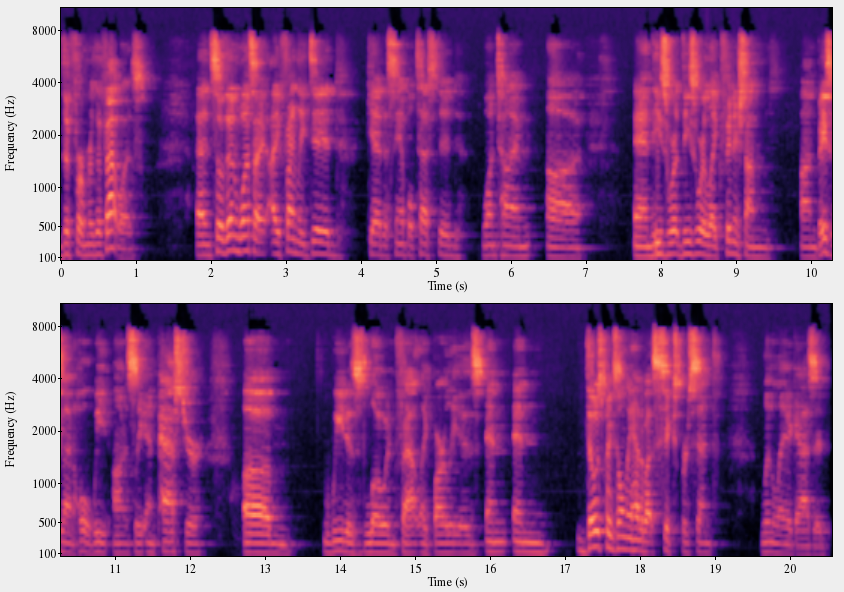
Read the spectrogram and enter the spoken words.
the firmer the fat was. And so then once I, I finally did get a sample tested one time, uh, and these were these were like finished on on basically on whole wheat, honestly, and pasture. Um, wheat is low in fat like barley is, and and those pigs only had about six percent linoleic acid.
